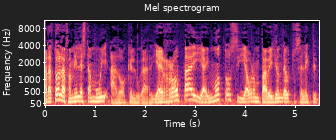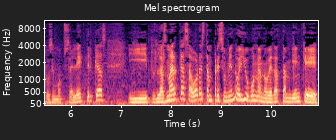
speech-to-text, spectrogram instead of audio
para toda la familia está muy ad hoc el lugar. Y hay ropa y hay motos y ahora un pabellón de autos eléctricos y motos eléctricas. Y pues las marcas ahora están presumiendo. Hoy hubo una novedad también que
